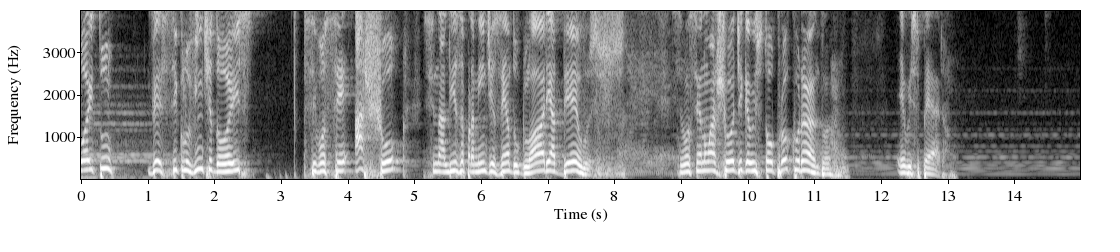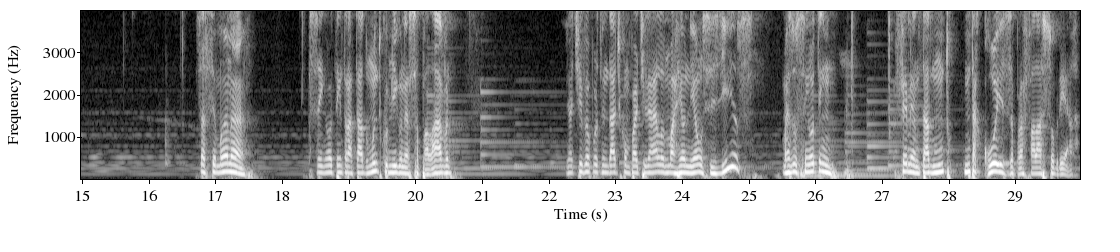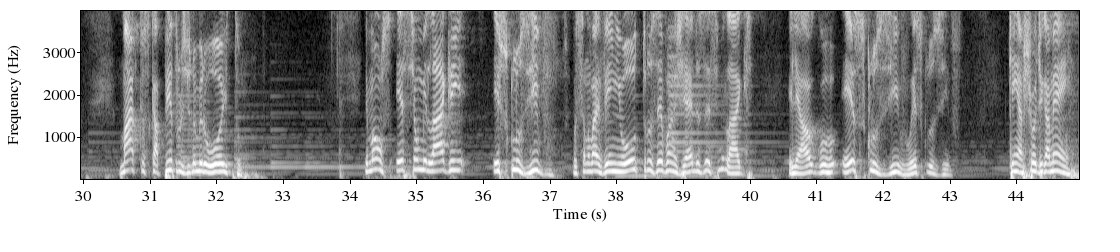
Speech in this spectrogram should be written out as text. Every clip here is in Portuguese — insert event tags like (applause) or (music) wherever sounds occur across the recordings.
capítulo 8, versículo 22. Se você achou, sinaliza para mim dizendo glória a Deus. Se você não achou, diga eu estou procurando. Eu espero. Essa semana o Senhor tem tratado muito comigo nessa palavra. Já tive a oportunidade de compartilhar ela numa reunião esses dias, mas o Senhor tem fermentado muito, muita coisa para falar sobre ela. Marcos capítulo de número 8. Irmãos, esse é um milagre exclusivo. Você não vai ver em outros evangelhos esse milagre. Ele é algo exclusivo, exclusivo. Quem achou, diga amém.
